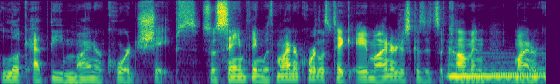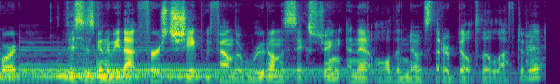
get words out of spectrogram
look at the minor chord shapes. So same thing with minor chord, let's take A minor just because it's a common minor chord. This is going to be that first shape. We found the root on the sixth string and then all the notes that are built to the left of it.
